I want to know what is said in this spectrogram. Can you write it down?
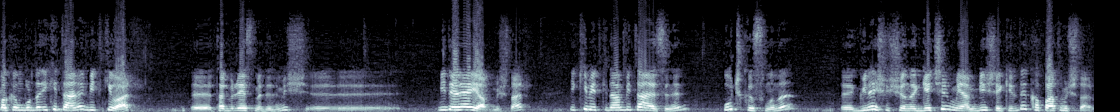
Bakın burada iki tane bitki var. E, tabii resmedilmiş. E, bir deney yapmışlar. İki bitkiden bir tanesinin uç kısmını e, güneş ışığını geçirmeyen bir şekilde kapatmışlar.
